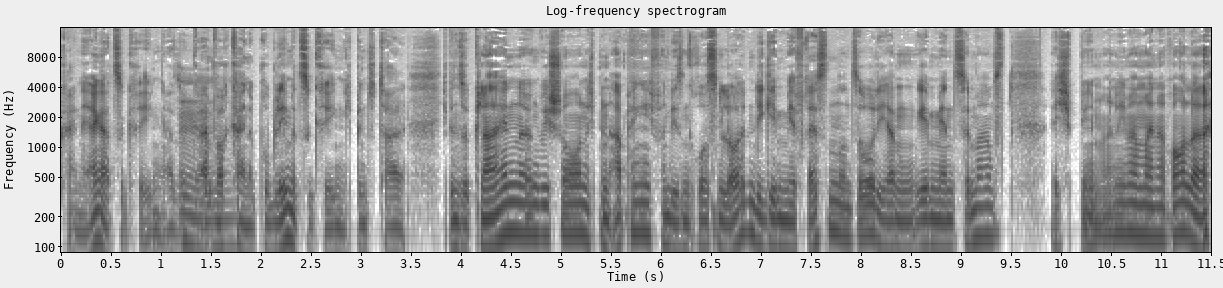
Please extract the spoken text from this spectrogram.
keinen Ärger zu kriegen. Also Mhm. einfach keine Probleme zu kriegen. Ich bin total, ich bin so klein irgendwie schon. Ich bin abhängig von diesen großen Leuten, die geben mir Fressen und so, die haben, geben mir ein Zimmer. Ich spiele mal lieber meine Rolle.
